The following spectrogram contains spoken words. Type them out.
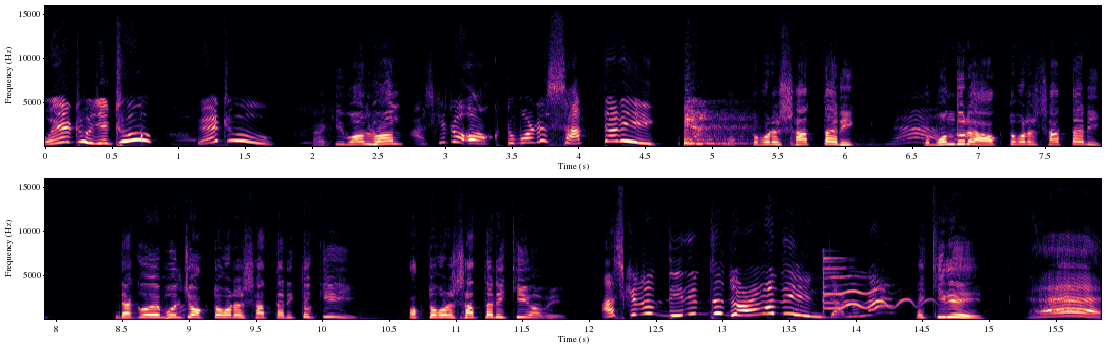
ও জেঠু জেঠু জেঠু। হ্যাঁ কি বল বল। আজকে তো অক্টোবরের সাত তারিখ। অক্টোবরের সাত তারিখ? তো বন্ধুরা অক্টোবরের সাত তারিখ। দেখো এ বলছে অক্টোবরের সাত তারিখ। তো কি? অক্টোবরের সাত তারিখ কি হবে? আজকে তো দিদির তো জন্মদিন জানো না? এ কি রে? হ্যাঁ।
